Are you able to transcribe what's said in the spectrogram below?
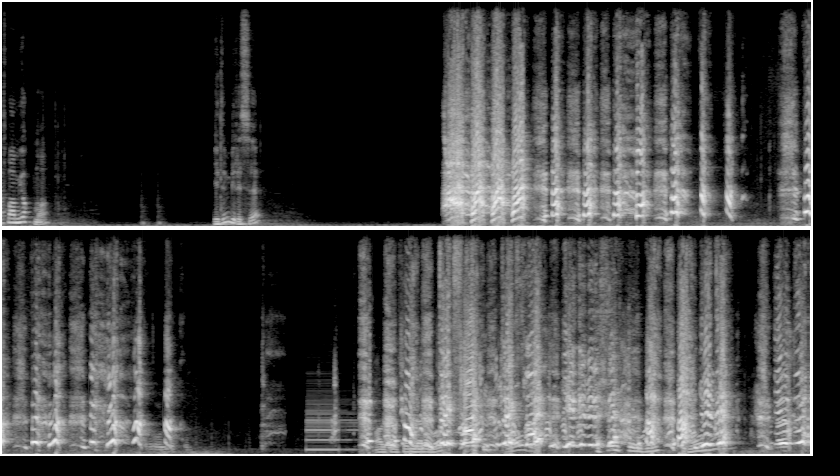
atmam yok mu? Yedim birisi. istiyoruz ya. Ah, Yedi. Yedi.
